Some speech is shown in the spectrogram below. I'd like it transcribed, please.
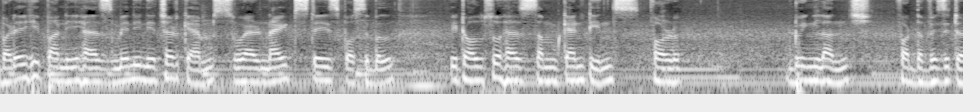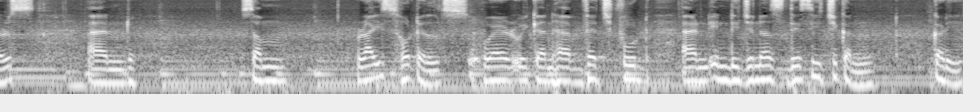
Barehipani has many nature camps where night stay is possible. It also has some canteens for doing lunch for the visitors and some rice hotels where we can have veg food and indigenous desi chicken curry.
